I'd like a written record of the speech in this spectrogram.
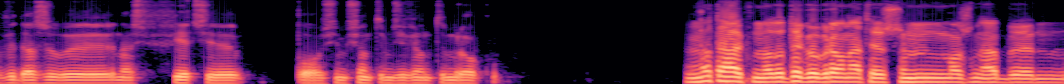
wydarzyły na świecie po 1989 roku. No tak, no do tego grona też mm, można by mm,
